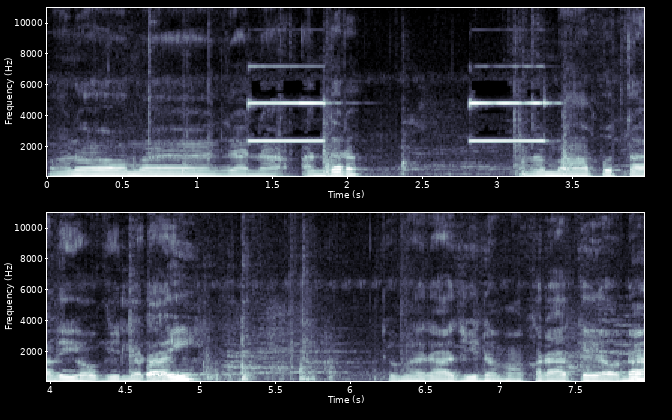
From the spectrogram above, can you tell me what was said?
ਬੰਦਾ ਹੁਣ ਮੈਂ ਜਾਣਾ ਅੰਦਰ। ਹੁਣ ਮਾਂ ਪੁੱਤਾਂ ਦੀ ਹੋ ਗਈ ਲੜਾਈ। ਤੇ ਮੈਂ ਰਾਜੀਨਾਮਾ ਕਰਾ ਕੇ ਆਉਣਾ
